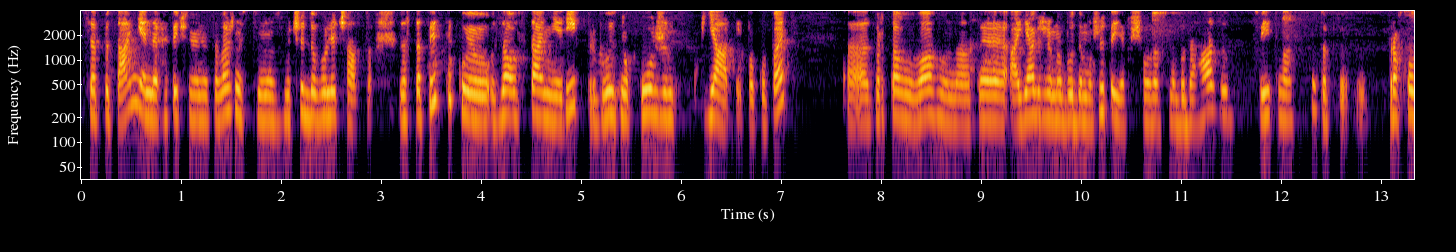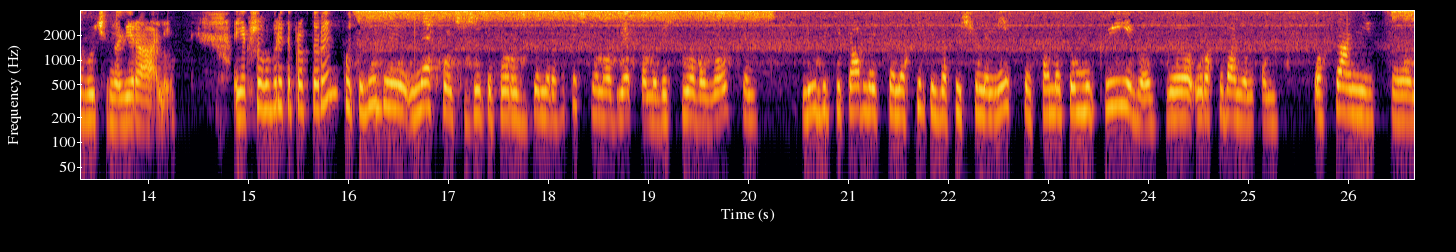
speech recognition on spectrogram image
це питання енергетичної незалежності ну, звучить доволі часто. За статистикою, за останній рік приблизно кожен п'ятий покупець. Е, звертав увагу на те, а як же ми будемо жити, якщо у нас не буде газу, світла, ну тобто враховуючи нові реалії. Якщо говорити про вторинку, то люди не хочуть жити поруч з енергетичними об'єктами від слова зовсім. Люди цікавляться, наскільки захищене місто, саме тому Київ з урахуванням там останніх ем,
